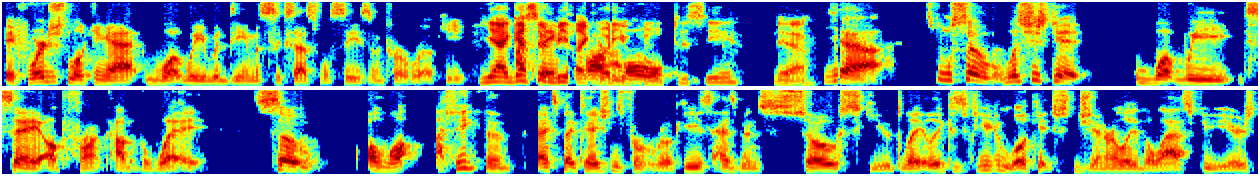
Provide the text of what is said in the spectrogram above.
if we're just looking at what we would deem a successful season for a rookie, Yeah, I guess it would be like what do you whole- hope to see? Yeah. Yeah. Well, so let's just get what we say up front out of the way. So a lot I think the expectations for rookies has been so skewed lately because if you look at just generally the last few years,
